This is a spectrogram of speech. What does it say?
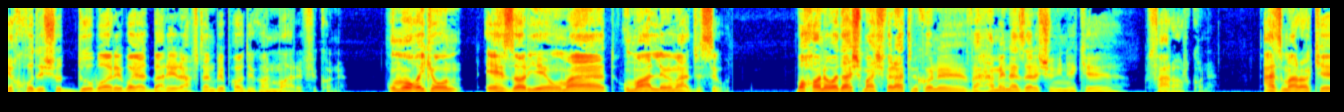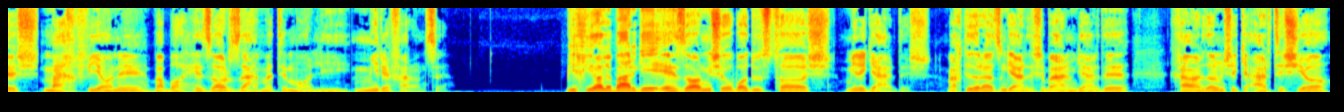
که خودش رو دوباره باید برای رفتن به پادگان معرفی کنه. اون موقعی که اون احزاریه اومد اون معلم مدرسه بود. با خانوادهش مشورت می‌کنه و همه نظرشون اینه که فرار کنه. از مراکش مخفیانه و با هزار زحمت مالی میره فرانسه. بیخیال برگه احزار میشه و با دوستاش میره گردش. وقتی داره از اون گردش برمیگرده خبردار میشه که ارتشیا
